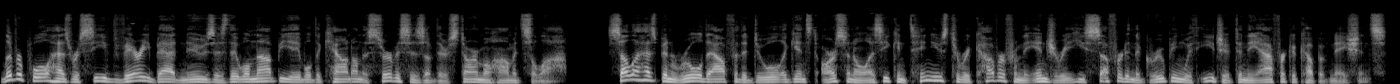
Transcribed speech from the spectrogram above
Liverpool has received very bad news as they will not be able to count on the services of their star Mohamed Salah. Salah has been ruled out for the duel against Arsenal as he continues to recover from the injury he suffered in the grouping with Egypt in the Africa Cup of Nations.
